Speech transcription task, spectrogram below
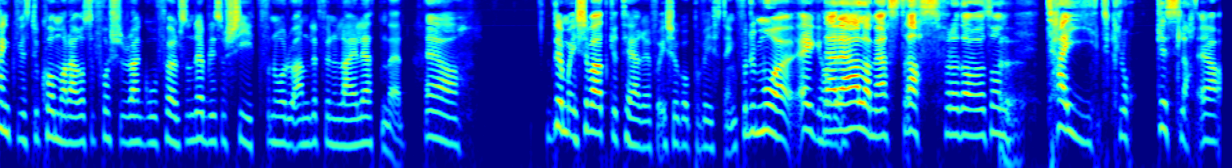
Tenk hvis du kommer der og så får ikke du den godfølelsen. Det blir så kjipt, for nå har du endelig funnet leiligheten din. Ja. Det må ikke være et kriterium for ikke å gå på visning. For du må Jeg Nei, det er heller mer stress, for det var sånn teit klokkeslett. Ja.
